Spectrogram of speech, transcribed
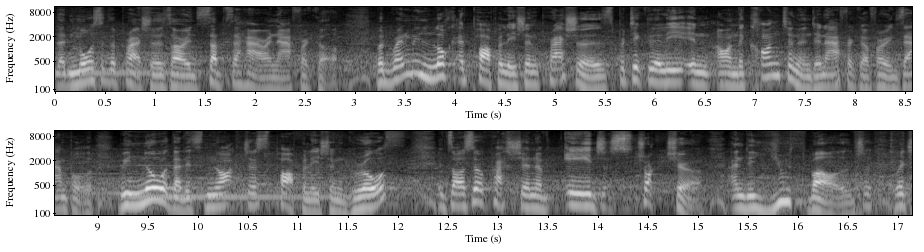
that most of the pressures are in sub-Saharan Africa. But when we look at population pressures, particularly in, on the continent in Africa, for example, we know that it's not just population growth, it's also a question of age structure and the youth bulge, which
